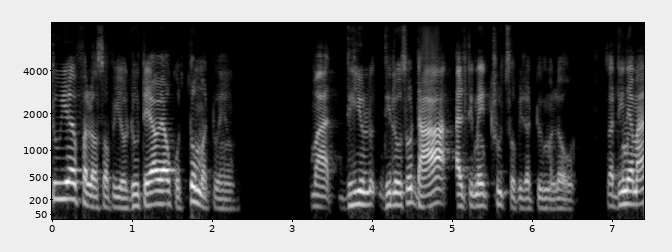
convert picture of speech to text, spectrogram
သူ့ရဲ့ philosophy ကိုလူတယောက်ယောက်ကိုတွတ်မတွင်ဘူး ဥမာဒီဒီလိုဆိုဒါက ultimate truth ဆိုပြီးတော့တူမလို့ဆိုတော့ဒီနေ့မှာ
